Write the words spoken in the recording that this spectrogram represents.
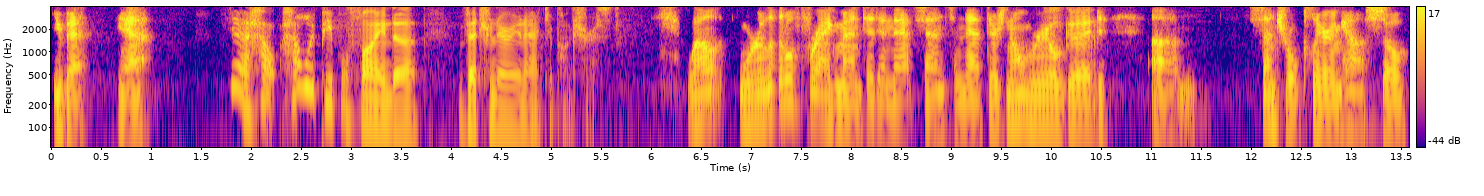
You bet. Yeah. Yeah, how how would people find a veterinarian acupuncturist? Well, we're a little fragmented in that sense, in that there's no real good um, central clearinghouse. So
